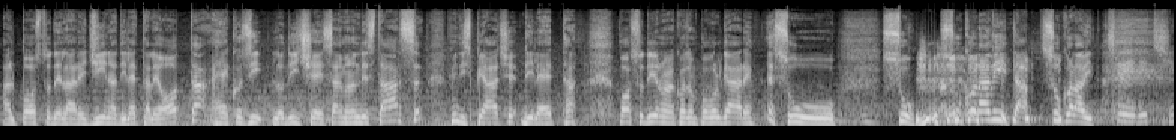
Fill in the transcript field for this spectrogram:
al posto della regina Diletta Leotta. È così lo dice Simon and the Stars. Mi dispiace, Diletta. Posso dire una cosa un po' volgare? Eh, su, su, su con la vita, su con la vita. Credici.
